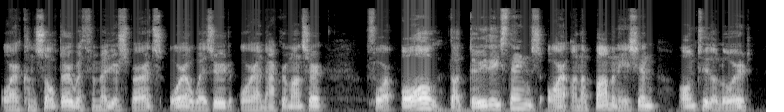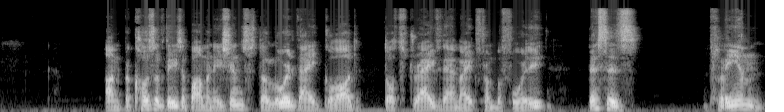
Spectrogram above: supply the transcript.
or a consulter with familiar spirits, or a wizard, or a necromancer. For all that do these things are an abomination unto the Lord. And because of these abominations, the Lord thy God doth drive them out from before thee. This is plain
